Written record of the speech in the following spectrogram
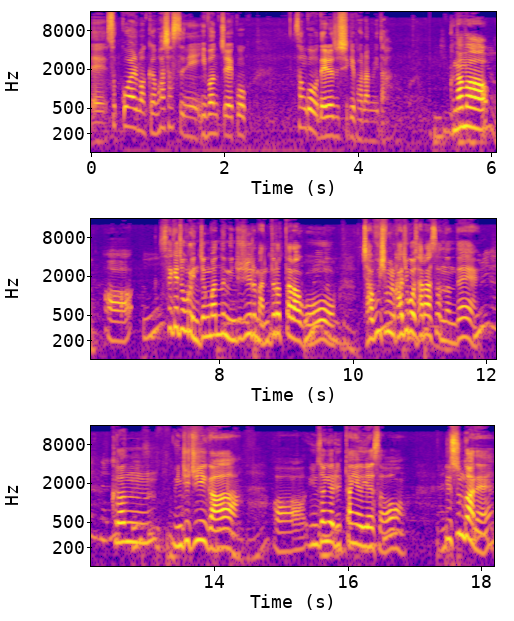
네, 숙고할 만큼 하셨으니 이번 주에 꼭 선고 내려주시기 바랍니다. 그나마 어, 세계적으로 인정받는 민주주의를 만들었다라고 자부심을 가지고 살았었는데 그런 민주주의가 어, 윤석열 일당에 의해서 일순간에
